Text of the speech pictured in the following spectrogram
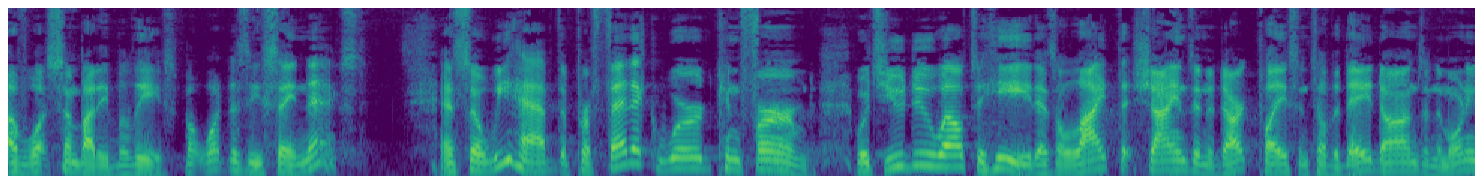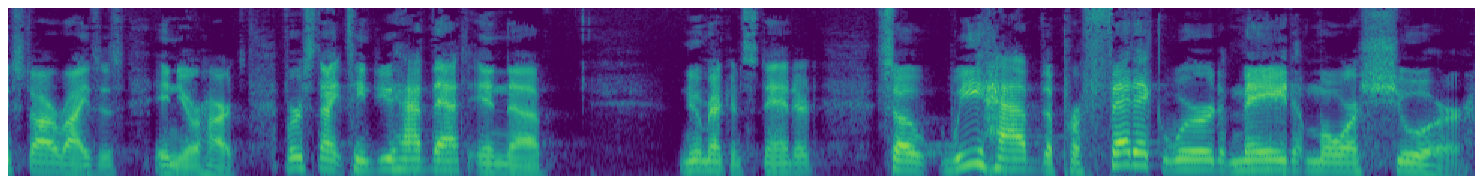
of what somebody believes. But what does he say next? And so we have the prophetic word confirmed, which you do well to heed as a light that shines in a dark place until the day dawns and the morning star rises in your hearts. Verse 19, do you have that in uh, New American Standard? So we have the prophetic word made more sure.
